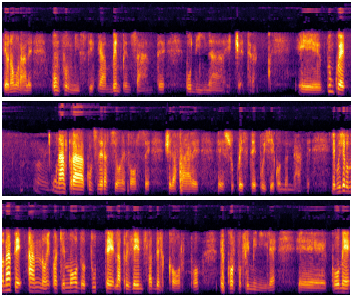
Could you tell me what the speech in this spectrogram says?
è una morale conformistica, ben pensante, codina, eccetera. E dunque un'altra considerazione forse c'è da fare eh, su queste poesie condannate. Le poesie condannate hanno in qualche modo tutte la presenza del corpo, del corpo femminile, eh, come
